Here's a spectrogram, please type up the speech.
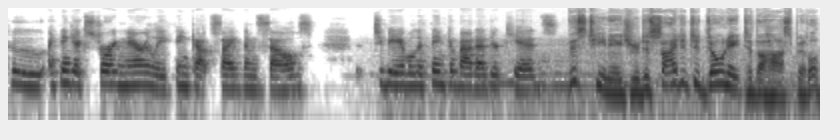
who I think extraordinarily think outside themselves to be able to think about other kids. This teenager decided to donate to the hospital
